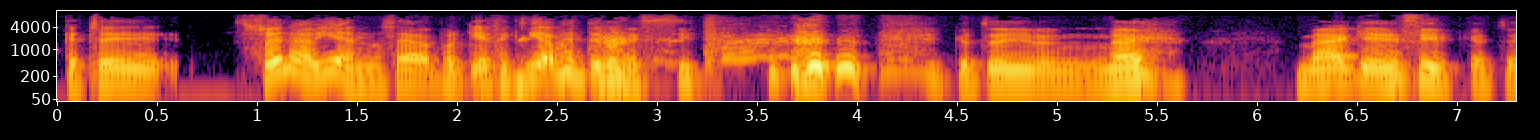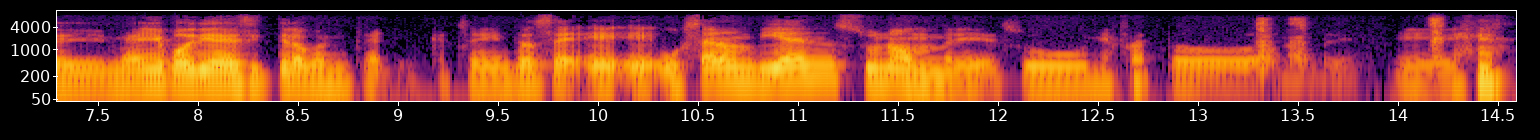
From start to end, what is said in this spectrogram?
¿cachai? Suena bien, o sea, porque efectivamente lo necesita. ¿cachai? Nada, nada, que decir, ¿cachai? Nadie podría decirte lo contrario, ¿cachai? Entonces, eh, eh, usaron bien su nombre, su nefasto nombre. Eh,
